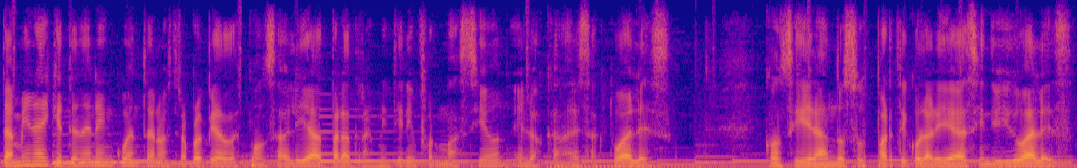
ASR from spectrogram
También hay que tener en cuenta nuestra propia responsabilidad para transmitir información en los canales actuales, considerando sus particularidades individuales,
